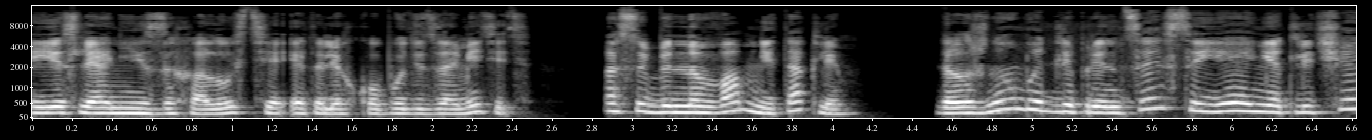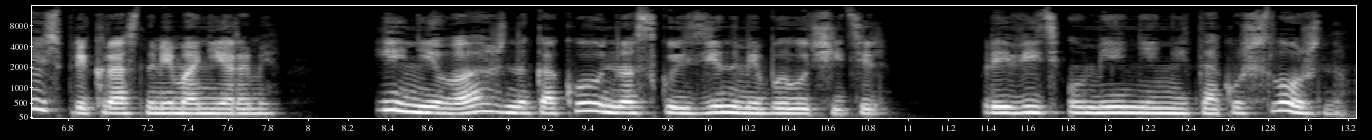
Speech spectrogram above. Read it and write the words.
Если они из захолустья, это легко будет заметить, особенно вам, не так ли? Должно быть, для принцессы я и не отличаюсь прекрасными манерами. И неважно, какой у нас с кузинами был учитель. Привить умение не так уж сложно.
